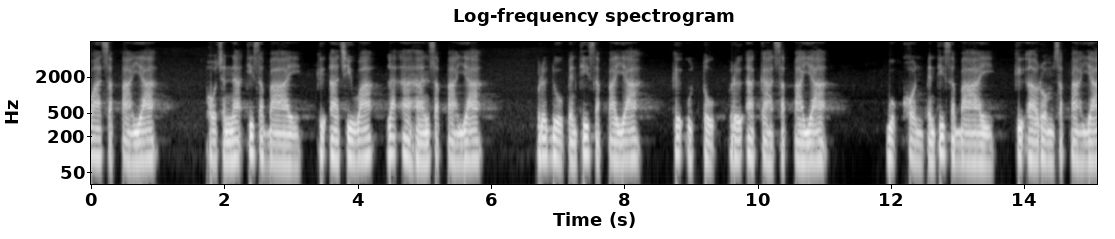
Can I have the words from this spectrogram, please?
วาสสัปปายะ โภชนะที่สบาย คืออาชีวะและอาหารสัปปายะฤดูเป็นที่สัปปายะ คืออุตุหรืออากาศสัปปายะ บุคคลเป็นที่สบาย คืออารมณ์สปายะ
